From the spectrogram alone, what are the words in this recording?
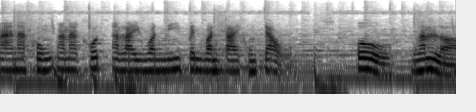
อาณาคงอนาคตอะไรวันนี้เป็นวันตายของเจ้า โอ้ งั้นเหรอ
